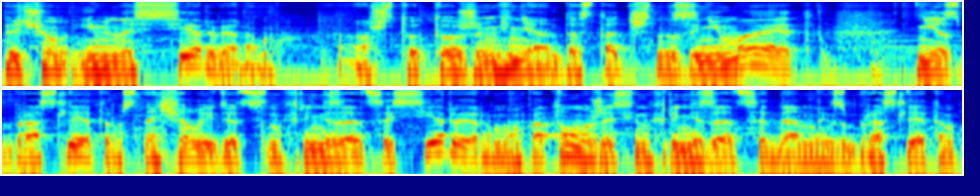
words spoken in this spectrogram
причем именно с сервером, что тоже меня достаточно занимает. Не с браслетом. Сначала идет синхронизация с сервером, а потом уже синхронизация данных с браслетом.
